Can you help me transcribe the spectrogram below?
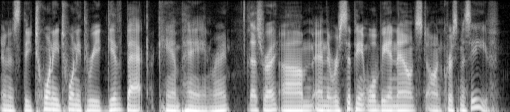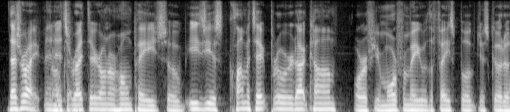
And it's the 2023 Give Back campaign, right? that's right. Um, and the recipient will be announced on Christmas Eve. that's right. And it's right there on our homepage. So easiest climatechproair.com or if you're more familiar with the facebook just go to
